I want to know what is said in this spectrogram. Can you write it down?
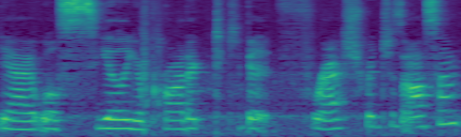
yeah it will seal your product to keep it fresh which is awesome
